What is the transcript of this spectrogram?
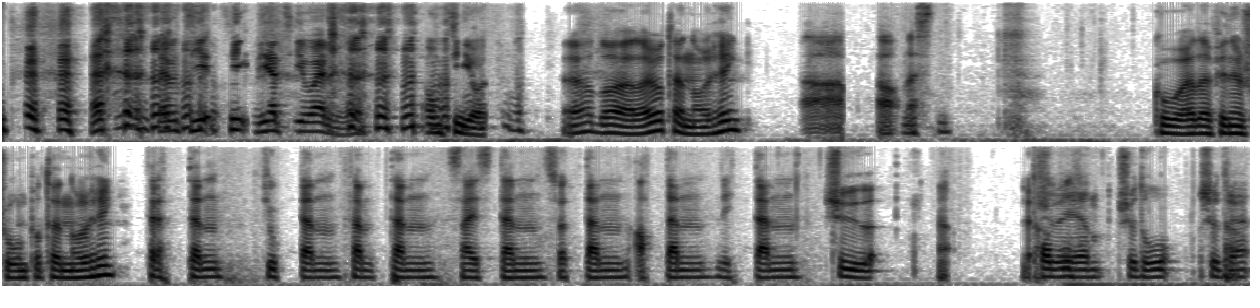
De er ti, ti, de er ti og elleve om ti år. Ja, da er det jo tenåring. Ja, ja, nesten. Hva er definisjonen på tenåring? 13, 14, 15, 16, 17, 18, 19 20, Ja. 21, 22, 23.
